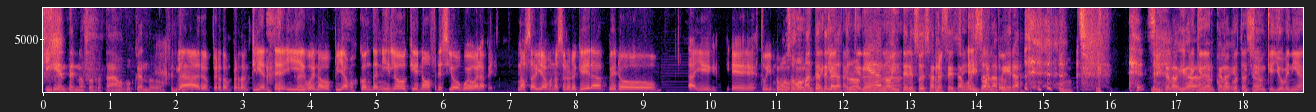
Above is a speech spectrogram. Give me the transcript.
Clientes nosotros estábamos buscando, Felipe. Claro, perdón, perdón, cliente. Y Claro. bueno, pillamos con Danilo que nos ofreció huevo a la pera. No sabíamos nosotros lo que era, pero ahí eh, estuvimos. Como Ojo, somos amantes de que- la que gastronomía, nos interesó esa receta, sí, huevito a la pera. No, Sí. Nunca lo había, Hay que dar como escuchado. que yo venía,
